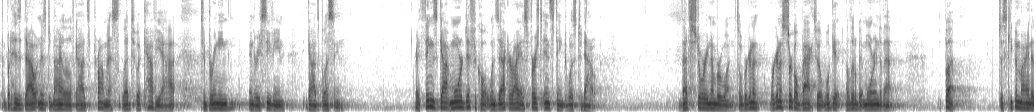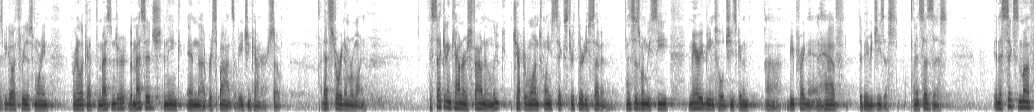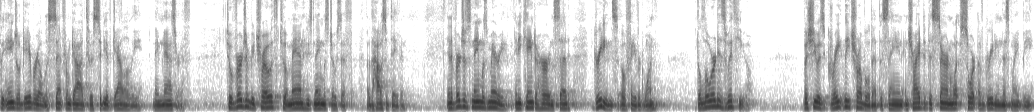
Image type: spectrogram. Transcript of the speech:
but his doubt and his denial of God's promise led to a caveat to bringing and receiving God's blessing. Right? Things got more difficult when Zechariah's first instinct was to doubt. That's story number one. So we're gonna we're gonna circle back to it. We'll get a little bit more into that. But just keep in mind as we go through this morning, we're going to look at the messenger, the message, and the, and the response of each encounter. So that's story number one. The second encounter is found in Luke chapter 1, 26 through 37. This is when we see Mary being told she's going to uh, be pregnant and have the baby Jesus. And it says this In the sixth month, the angel Gabriel was sent from God to a city of Galilee named Nazareth, to a virgin betrothed to a man whose name was Joseph of the house of David. And the virgin's name was Mary. And he came to her and said, Greetings, O favored one. The Lord is with you. But she was greatly troubled at the saying and tried to discern what sort of greeting this might be.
